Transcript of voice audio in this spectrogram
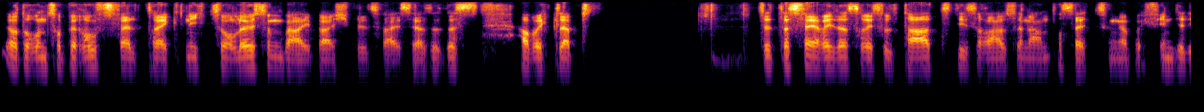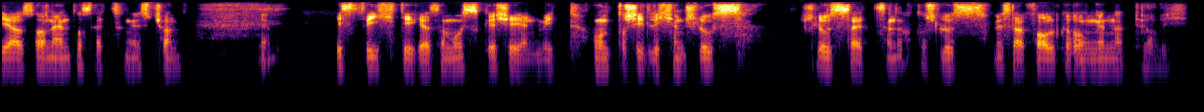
oder unser Berufsfeld trägt nicht zur Lösung bei beispielsweise. Also das, aber ich glaube, das wäre das Resultat dieser Auseinandersetzung. Aber ich finde, die Auseinandersetzung ist schon ja. ist wichtig, also muss geschehen mit unterschiedlichen Schluss, Schlusssätzen oder Schlussfolgerungen natürlich.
